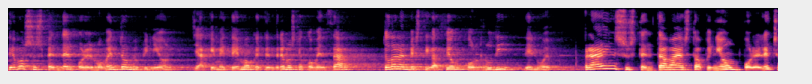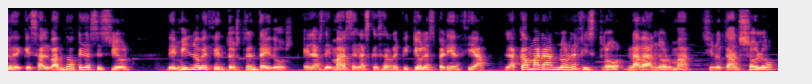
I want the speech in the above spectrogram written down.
debo suspender por el momento mi opinión, ya que me temo que tendremos que comenzar toda la investigación con Rudy de nuevo. Prime sustentaba esta opinión por el hecho de que salvando aquella sesión de 1932, en las demás en las que se repitió la experiencia, la cámara no registró nada anormal, sino tan solo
